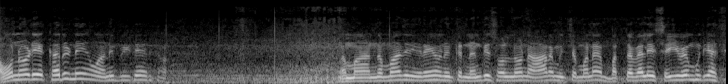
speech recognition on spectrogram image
அவனுடைய கருணை அவன் அனுப்பிட்டே இருக்கான். நம்ம அந்த மாதிரி இறைவனுக்கு நன்றி சொல்லணும்னு ஆரம்பித்தோம்னா மற்ற வேலையை செய்யவே முடியாது.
